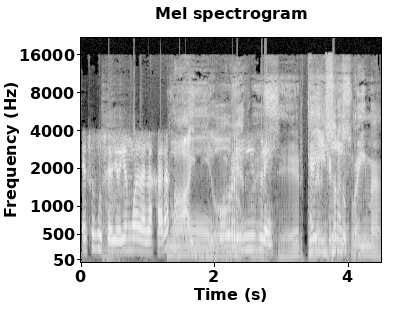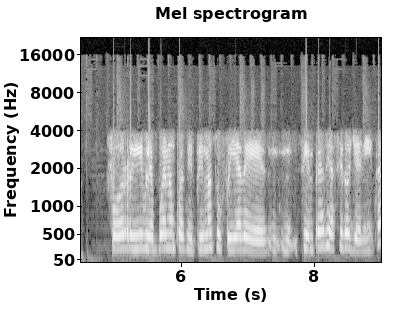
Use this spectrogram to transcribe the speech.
eso sucedió allá en Guadalajara. No. Ay, Dios, Horrible. no puede ser. ¿Qué A ver, ¿qué hizo tu prima? Fue horrible. Bueno, pues mi prima sufría de, siempre había sido llenita,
